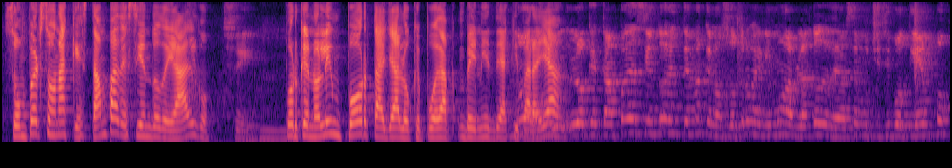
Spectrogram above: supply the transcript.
Son personas que están padeciendo de algo. Sí. Porque no le importa ya lo que pueda venir de aquí No, para allá. Lo que están padeciendo es el tema que nosotros venimos hablando desde hace muchísimo tiempo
